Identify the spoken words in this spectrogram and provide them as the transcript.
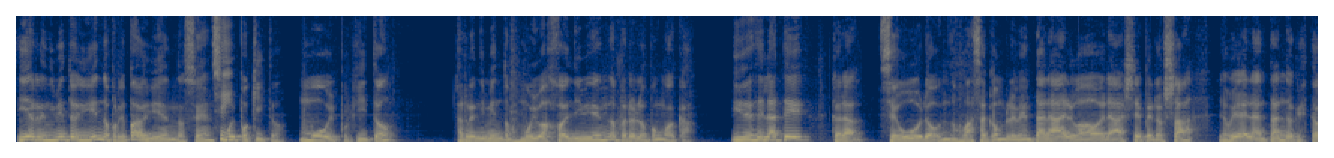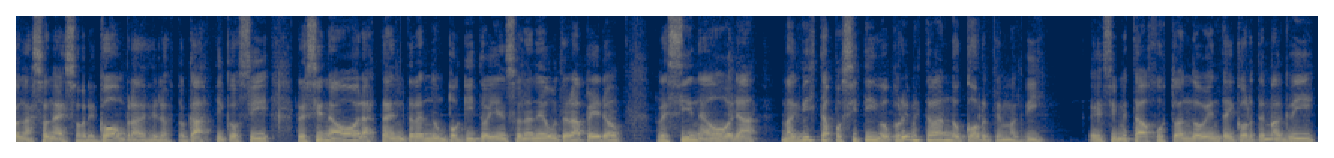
Y el rendimiento de dividendo, porque paga dividendos, ¿eh? Sí. Muy poquito, muy poquito. El rendimiento es muy bajo del dividendo, pero lo pongo acá. Y desde la T, que ahora seguro nos vas a complementar algo ahora, Aye, pero ya les voy adelantando que está una zona de sobrecompra desde los estocásticos, ¿sí? Recién ahora está entrando un poquito ahí en zona neutra, pero recién ahora MACD está positivo, pero hoy me está dando corte en MACD. Es decir, me estaba justo dando venta y corte en MACD.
